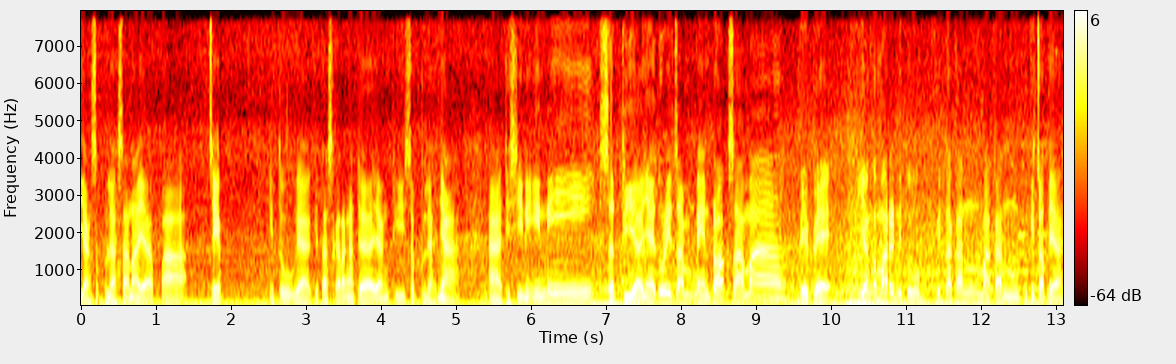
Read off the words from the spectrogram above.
yang sebelah sana ya, Pak Cep. Itu ya, kita sekarang ada yang di sebelahnya. Nah, di sini ini sedianya itu rica mentok sama bebek. Yang kemarin itu kita kan makan bekicot ya.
